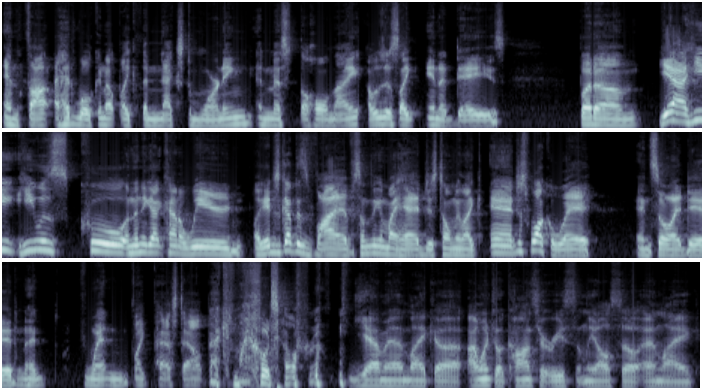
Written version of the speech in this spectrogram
and thought I had woken up like the next morning and missed the whole night. I was just like in a daze. But um, yeah, he he was cool, and then he got kind of weird. Like I just got this vibe. Something in my head just told me like, eh, just walk away. And so I did, and I went and like passed out back in my hotel room. yeah, man. Like uh, I went to a concert recently also, and like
